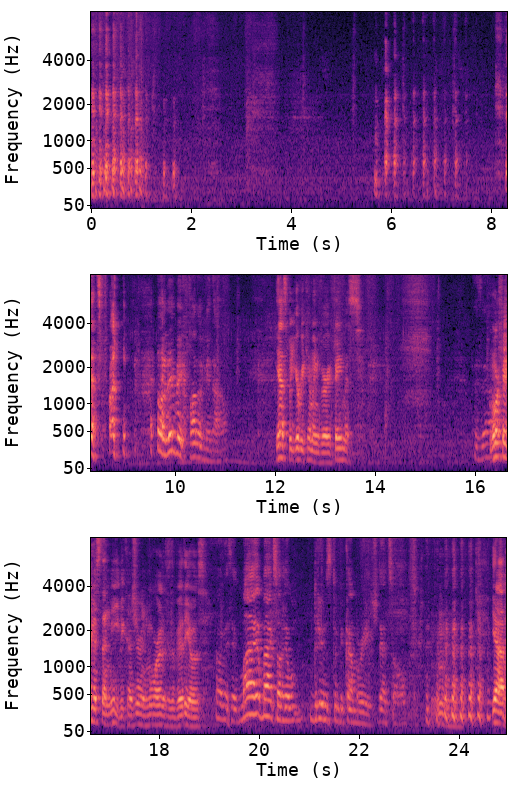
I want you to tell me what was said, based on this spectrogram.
That's funny. Oh, they make fun of me now. Yes, but you're becoming very famous. "Oh, More famous than me because you're in more of the videos. Oh, they say, my Max only dreams to become rich. That's all. Mhm. Yeah,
